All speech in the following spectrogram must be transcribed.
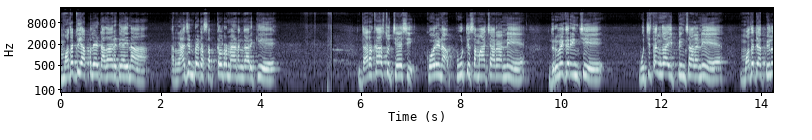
మొదటి అప్లేట్ అథారిటీ అయిన రాజంపేట సబ్ కలెక్టర్ మేడం గారికి దరఖాస్తు చేసి కోరిన పూర్తి సమాచారాన్ని ధృవీకరించి ఉచితంగా ఇప్పించాలని మొదటి అప్పీలు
